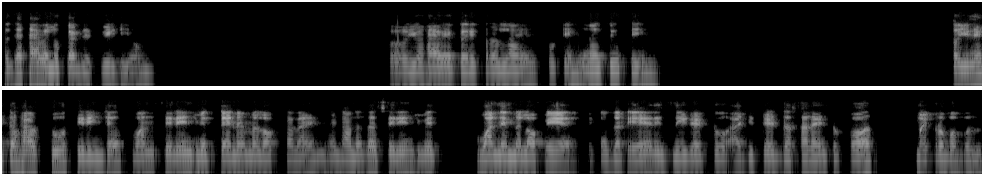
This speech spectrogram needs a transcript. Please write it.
So just have a look at this video. So you have a peripheral line put in as you see. So you need to have two syringes, one syringe with 10 ml of saline and another syringe with 1 ml of air because that air is needed to agitate the saline to cause microbubbles.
